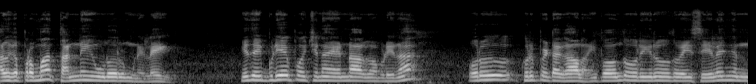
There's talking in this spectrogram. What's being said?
அதுக்கப்புறமா தன்னை உணரும் நிலை. இது இப்படியே போச்சுன்னா என்ன ஆகும் அப்படின்னா ஒரு குறிப்பிட்ட காலம். இப்போ வந்து ஒரு இருபது வயசு இளைஞன்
